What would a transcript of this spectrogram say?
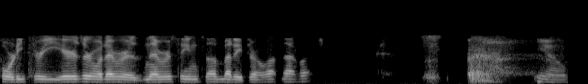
forty three years or whatever has never seen somebody throw up that much. you know,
